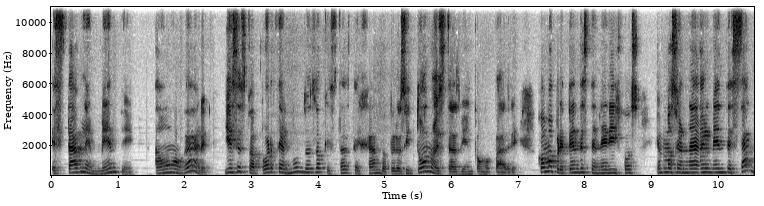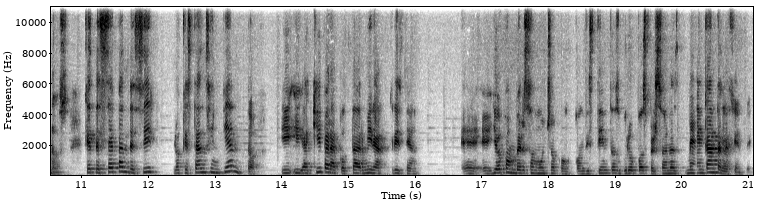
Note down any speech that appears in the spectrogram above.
establemente a un hogar. Y ese es tu aporte al mundo, es lo que estás dejando. Pero si tú no estás bien como padre, ¿cómo pretendes tener hijos emocionalmente sanos, que te sepan decir lo que están sintiendo? Y, aquí para acotar, mira, Cristian, eh, eh, yo converso mucho con, distintos grupos, personas, me encanta la gente.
